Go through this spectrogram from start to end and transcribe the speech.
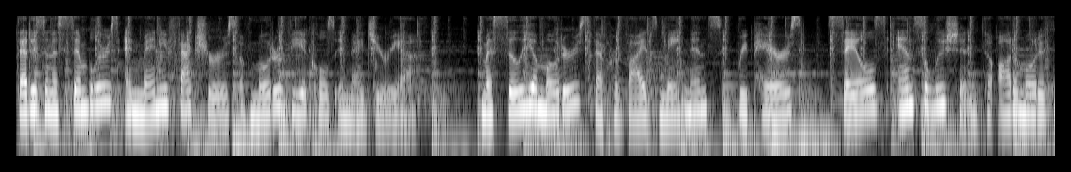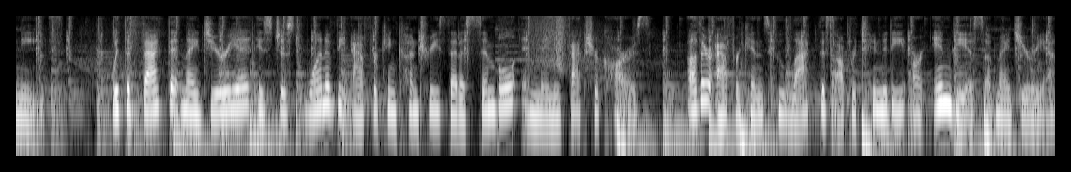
that is an assemblers and manufacturers of motor vehicles in Nigeria. Massilia Motors that provides maintenance, repairs, sales, and solution to automotive needs. With the fact that Nigeria is just one of the African countries that assemble and manufacture cars, other Africans who lack this opportunity are envious of Nigeria.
